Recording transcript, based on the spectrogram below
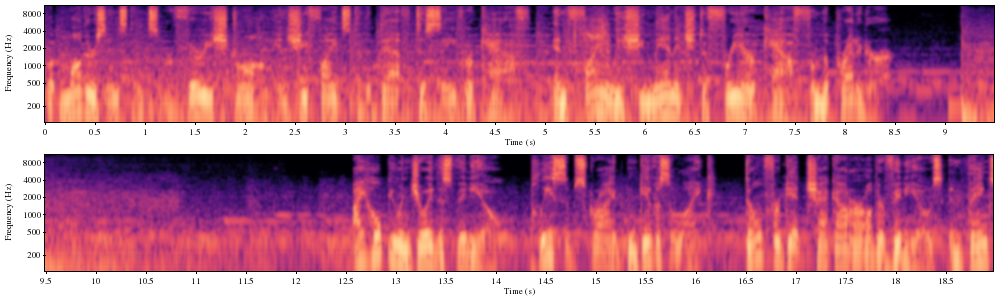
but mother's instincts are very strong and she fights to the death to save her calf, and finally she managed to free her calf from the predator. I hope you enjoyed this video, please subscribe and give us a like. Don't forget check out our other videos and thanks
